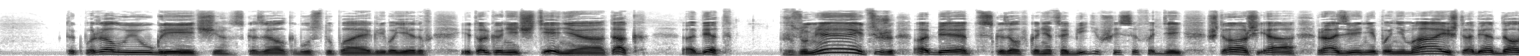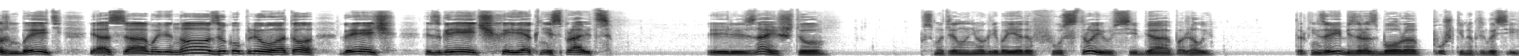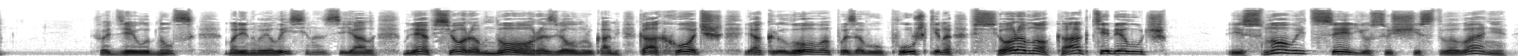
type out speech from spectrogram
«Так, пожалуй, и у Греча», — сказал, как бы уступая Грибоедов. «И только не чтение, а так, обед». «Разумеется же, обед», — сказал в конец обидевшийся Фаддей. «Что ж я, разве не понимаю, что обед должен быть? Я сам и вино закуплю, а то греч с гречкой век не справится». «Или знаешь что?» — посмотрел на него Грибоедов. «Устрой у себя, пожалуй. Только не зови без разбора, Пушкина пригласи». Фаддей улыбнулся, малиновая лысина засияла. «Мне все равно», — развел он руками, — «как хочешь, я Крылова позову, Пушкина, все равно, как тебе лучше». И с новой целью существования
